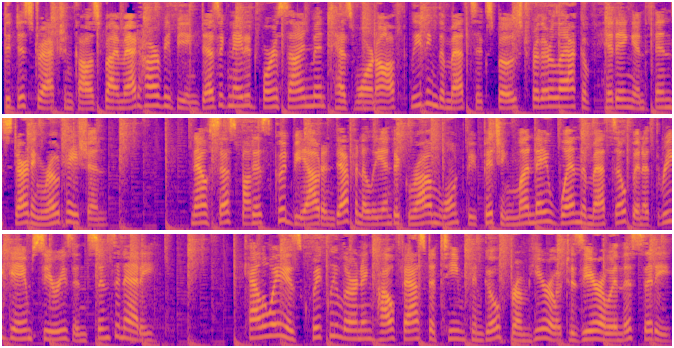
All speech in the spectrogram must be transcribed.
The distraction caused by Matt Harvey being designated for assignment has worn off, leaving the Mets exposed for their lack of hitting and thin starting rotation. Now Cespedes could be out indefinitely and deGrom won't be pitching Monday when the Mets open a three-game series in Cincinnati. Callaway is quickly learning how fast a team can go from hero to zero in this city.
